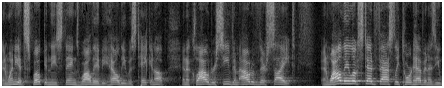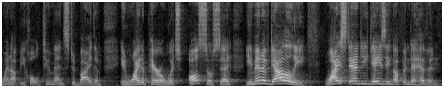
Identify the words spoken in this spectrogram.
and when he had spoken these things while they beheld, he was taken up, and a cloud received him out of their sight. And while they looked steadfastly toward heaven as he went up, behold, two men stood by them in white apparel, which also said, Ye men of Galilee, why stand ye gazing up into heaven?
